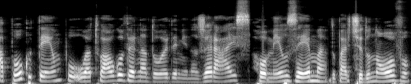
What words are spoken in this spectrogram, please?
Há pouco tempo, o atual governador de Minas Gerais, Romeu Zema, do Partido Novo,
